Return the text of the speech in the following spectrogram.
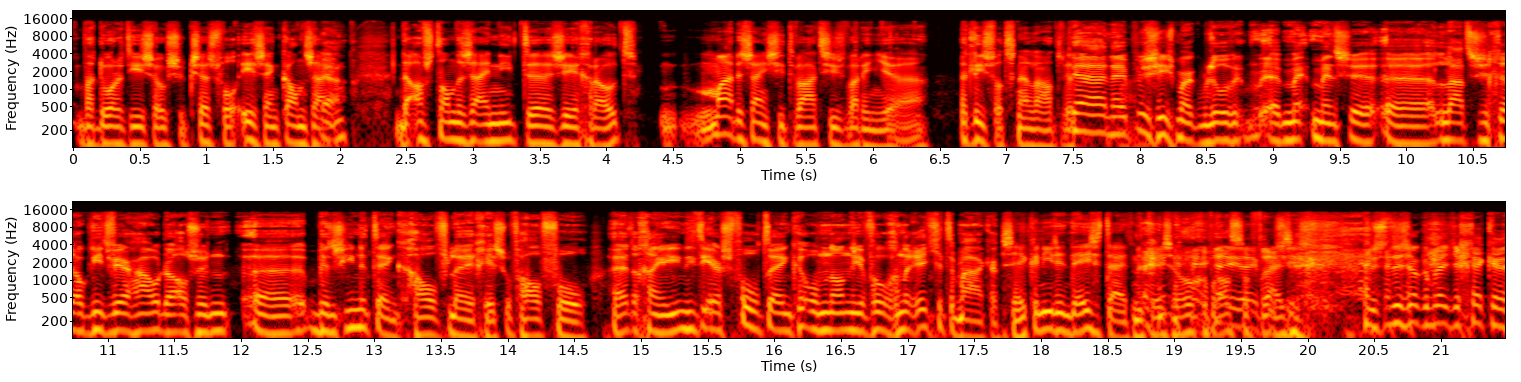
Waardoor het hier zo succesvol is en kan zijn. Ja. De afstanden zijn niet eh, zeer groot. Maar er zijn situaties waarin je het liefst wat sneller had willen. Ja, nee, precies. Maar ik bedoel, eh, me- mensen eh, laten zich ook niet weerhouden als hun eh, benzinetank half leeg is of half vol. Dan ga je niet eerst vol tanken om dan je volgende ritje te maken. Zeker niet in deze tijd met deze hoge Nee, nee, brandstofprijzen. dus het is ook een beetje een gekke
